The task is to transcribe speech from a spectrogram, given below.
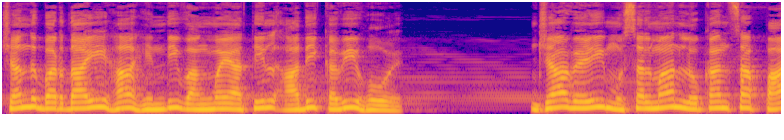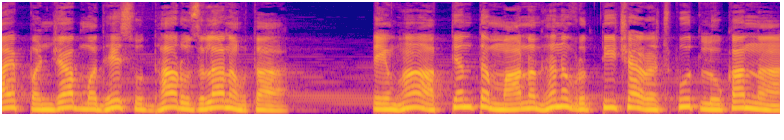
चंद बरदाई हा हिंदी वाङ्मयातील आदी कवी होय ज्यावेळी मुसलमान लोकांचा पाय पंजाबमध्ये सुद्धा रुजला नव्हता तेव्हा अत्यंत मानधन वृत्तीच्या रजपूत लोकांना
